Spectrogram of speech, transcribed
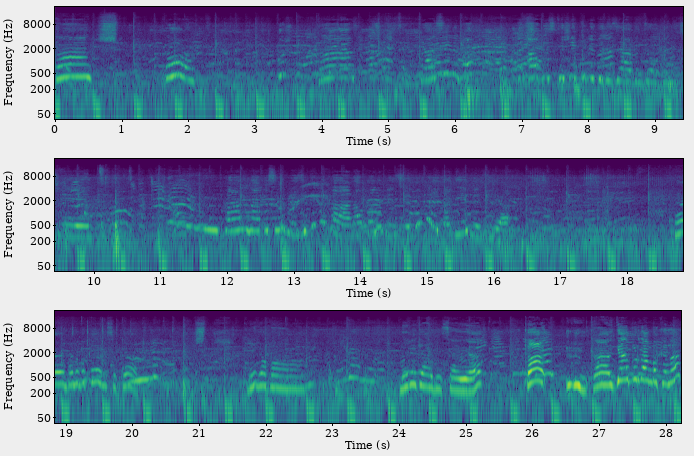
Kaan. şşt. Kaan. Kaan. Gelsene bak. Ay ablası teşekkür ederiz yardımcı olduğun için. Ablasını benziyor değil mi Kaan? Ablana benziyor değil mi? Hadiye benziyor. Ha, bana bakar mısın Kaan? Şşt, Merhaba. Nereye geldin sen ya? Kaan, Kaan gel buradan bakalım.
